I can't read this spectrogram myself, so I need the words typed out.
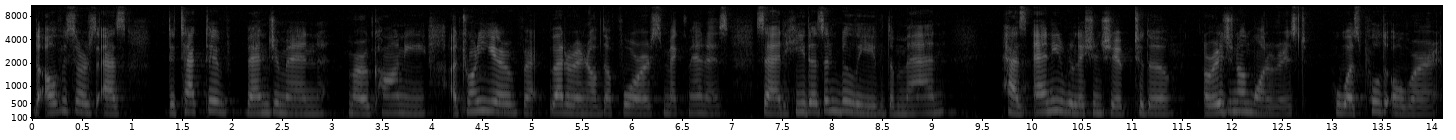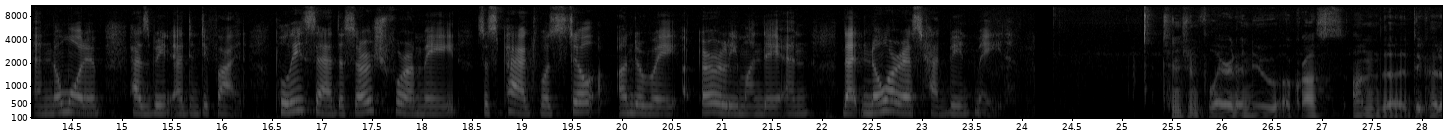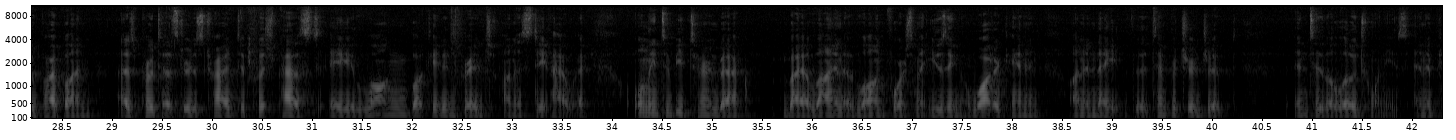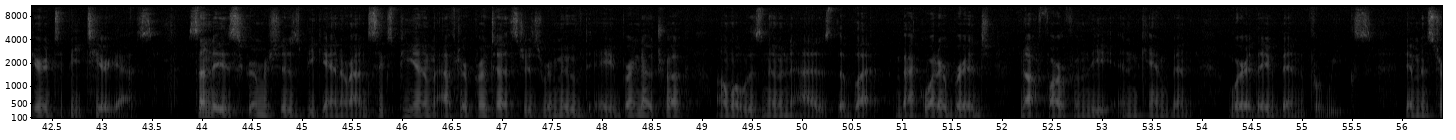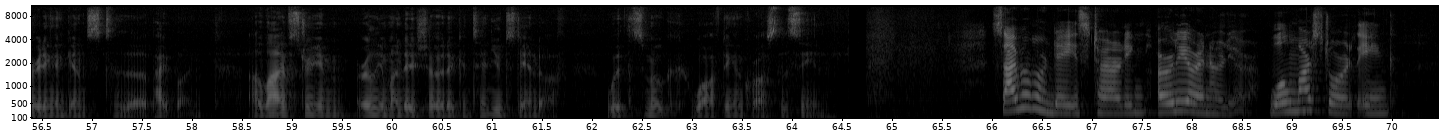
the officers as Detective Benjamin Marconi, a 20-year veteran of the force, McManus said he doesn't believe the man has any relationship to the original motorist who was pulled over and no motive has been identified. Police said the search for a maid suspect was still underway early Monday and that no arrest had been made. Tension flared anew across on the Dakota pipeline as protesters tried to push past a long blockaded bridge on a state highway, only to be turned back by a line of law enforcement using a water cannon on a night the temperature dripped into the low 20s and appeared to be tear gas. Sunday's skirmishes began around 6 p.m. after protesters removed a burned out truck on what was known as the Backwater Bridge, not far from the encampment where they've been for weeks, demonstrating against the pipeline. A live stream early Monday showed a continued standoff, with smoke wafting across the scene. Cyber Monday is starting earlier and earlier. Walmart Stores Inc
